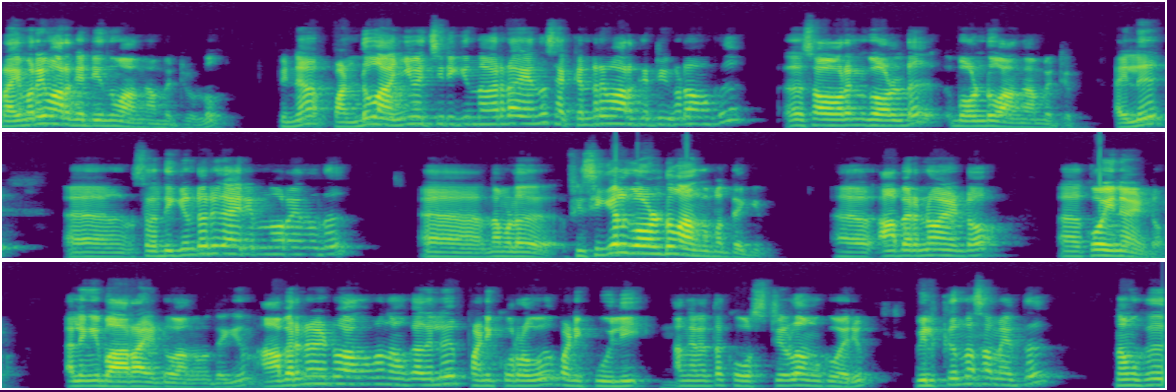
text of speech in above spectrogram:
പ്രൈമറി മാർക്കറ്റിൽ നിന്ന് വാങ്ങാൻ പറ്റുള്ളൂ. പിന്നെ പണ്ട് വാങ്ങി വെച്ചിരിക്കുന്നവരുടെ കയ്യിൽ നിന്ന് സെക്കൻഡറി മാർക്കറ്റിൽ കൂടെ നമുക്ക് സോവറിൻ ഗോൾഡ് ബോണ്ട് വാങ്ങാൻ പറ്റും. അതിൽ ശ്രദ്ധിക്കേണ്ട ഒരു കാര്യം എന്ന് പറയുന്നത് നമ്മൾ ഫിസിക്കൽ ഗോൾഡ് വാങ്ങുമ്പോഴത്തേക്കും ആഭരണമായിട്ടോ കോയിനായിട്ടോ അല്ലെങ്കിൽ ബാറായിട്ട് വാങ്ങുമ്പോഴത്തേക്കും ആഭരണമായിട്ട് വാങ്ങുമ്പോൾ നമുക്കതിൽ പണിക്കുറവ് പണിക്കൂലി അങ്ങനത്തെ കോസ്റ്റുകൾ നമുക്ക് വരും. വിൽക്കുന്ന സമയത്ത് നമുക്ക്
